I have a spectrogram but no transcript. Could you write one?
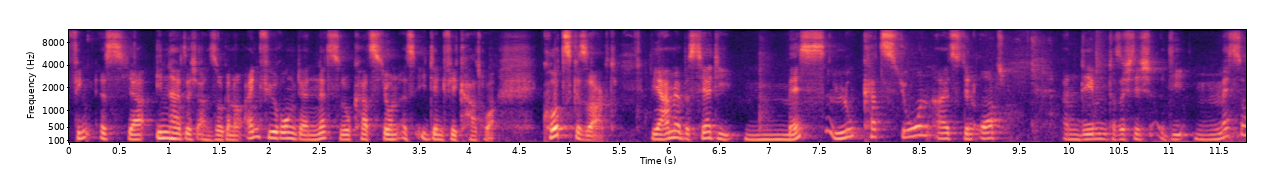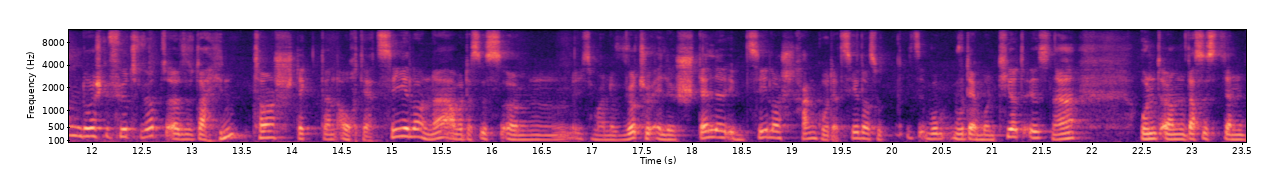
fing es ja inhaltlich an. So genau, Einführung der Netzlokation als Identifikator. Kurz gesagt, wir haben ja bisher die Messlokation als den Ort, an dem tatsächlich die Messung durchgeführt wird. Also dahinter steckt dann auch der Zähler, ne? aber das ist ähm, ich sag mal, eine virtuelle Stelle im Zählerschrank, wo der Zähler, so, wo, wo der montiert ist. Ne? Und ähm, das ist dann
